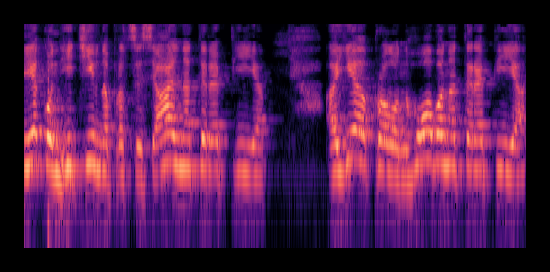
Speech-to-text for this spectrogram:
є конгітивна процесіальна терапія, є пролонгована терапія.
